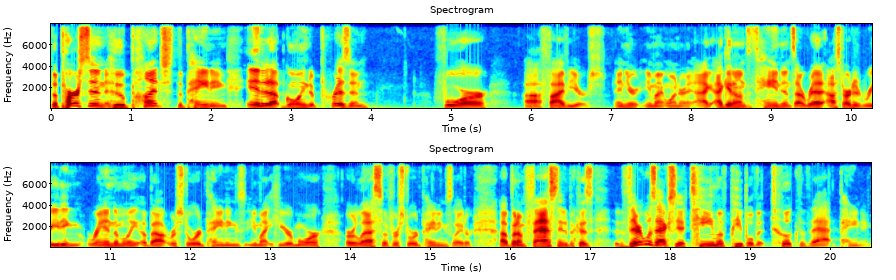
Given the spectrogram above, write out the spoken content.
The person who punched the painting ended up going to prison for uh, five years. And you you might wonder, I, I, get on tangents. I read, I started reading randomly about restored paintings. You might hear more or less of restored paintings later. Uh, but I'm fascinated because there was actually a team of people that took that painting.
